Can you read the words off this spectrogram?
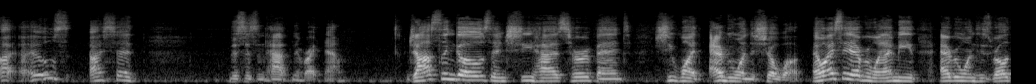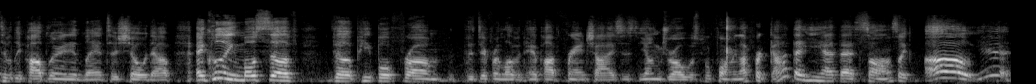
I, it was. I said, this isn't happening right now. Joseline goes and she has her event she wanted everyone to show up. And when I say everyone, I mean everyone who's relatively popular in Atlanta showed up, including most of the people from the different Love and Hip Hop franchises. Young Dro was performing. I forgot that he had that song. It's like, oh yeah,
